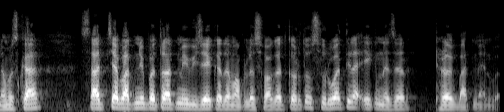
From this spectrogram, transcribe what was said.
नमस्कार. सातच्या बातमीपत्रात मी विजय कदम आपलं स्वागत करतो. सुरुवातीला एक नजर ठळक बातम्यांवर.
